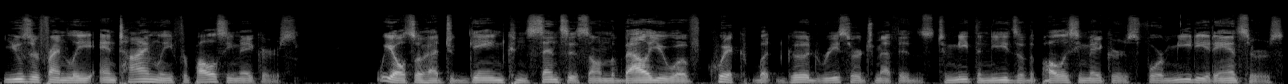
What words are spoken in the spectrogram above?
user friendly, and timely for policymakers. We also had to gain consensus on the value of quick but good research methods to meet the needs of the policymakers for immediate answers,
